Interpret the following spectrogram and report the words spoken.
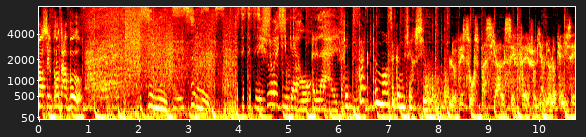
Commencez le compte à rebours. The Mix, The Mix. C'est Joachim Garraud, live. Exactement ce que nous cherchions. Le vaisseau spatial, c'est fait, je viens de le localiser.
